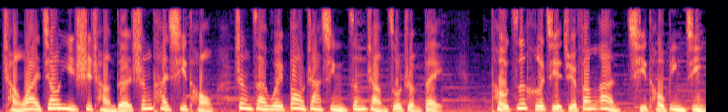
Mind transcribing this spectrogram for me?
场外交易市场的生态系统正在为爆炸性增长做准备，投资和解决方案齐头并进。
